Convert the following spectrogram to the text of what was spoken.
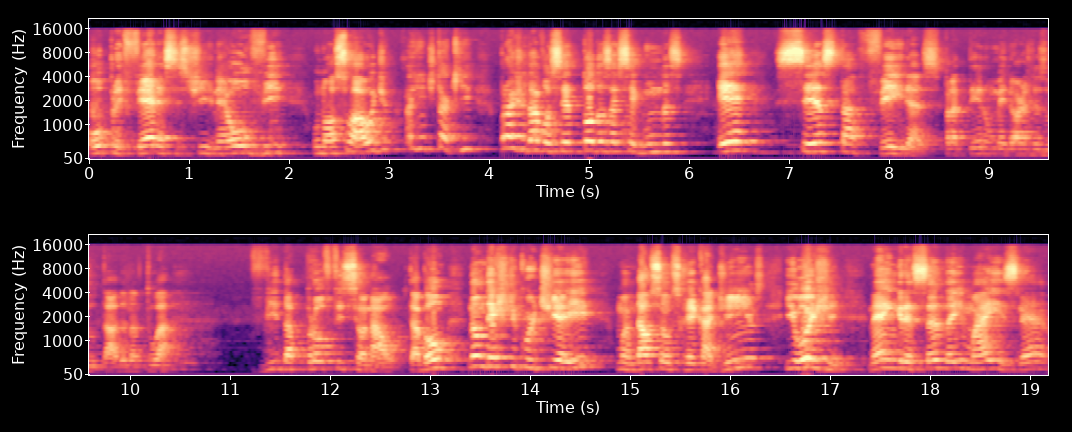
ou prefere assistir, né, ouvir o nosso áudio, a gente está aqui para ajudar você todas as segundas e sexta-feiras para ter um melhor resultado na tua vida profissional, tá bom? Não deixe de curtir aí, mandar os seus recadinhos e hoje né, ingressando aí mais, né,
